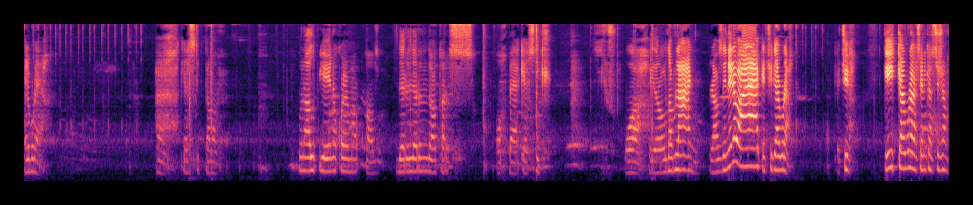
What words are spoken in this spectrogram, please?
Gel buraya. Ah kestik tamam. Bunu alıp yayına koymak lazım. Derilerini de atarız. Oh be kestik. Vah yoruldum lan. Biraz dinle bak. Keçi gel buraya. Keçi. Geyik gel buraya seni keseceğim.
